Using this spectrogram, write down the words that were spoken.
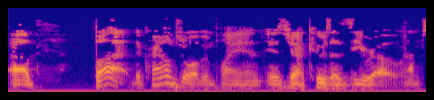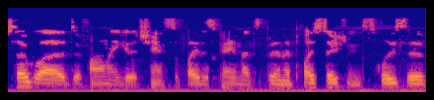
Uh, but the crown jewel I've been playing is Yakuza Zero, and I'm so glad to finally get a chance to play this game. That's been a PlayStation exclusive.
